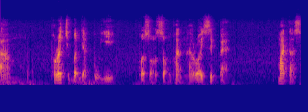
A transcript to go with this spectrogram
ตาม พระราชบัญญัติปุ๋ย พศ 2518 มาตรา 3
